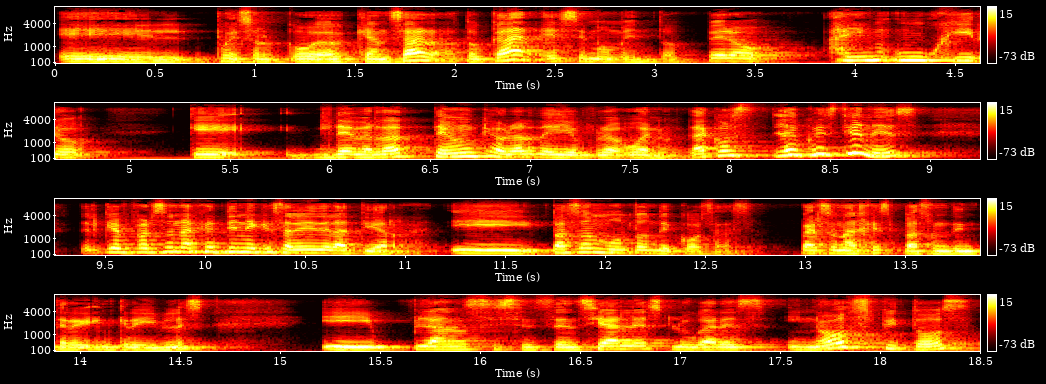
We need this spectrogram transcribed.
el, pues, alcanzar, tocar ese momento. Pero hay un, giro que de verdad tengo que hablar de ello. Pero bueno, la, cuestión es del que el personaje tiene que salir de la Tierra. Y pasa un montón de cosas. Personajes bastante increíbles. Y planos existenciales, lugares inhóspitos.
